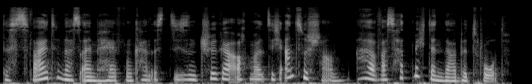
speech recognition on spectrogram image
Das zweite, was einem helfen kann, ist diesen Trigger auch mal sich anzuschauen. Ah, was hat mich denn da bedroht?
